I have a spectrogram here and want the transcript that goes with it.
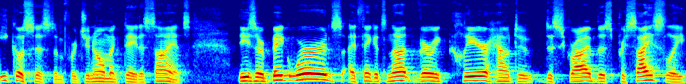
ecosystem for genomic data science. These are big words. I think it's not very clear how to describe this precisely,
